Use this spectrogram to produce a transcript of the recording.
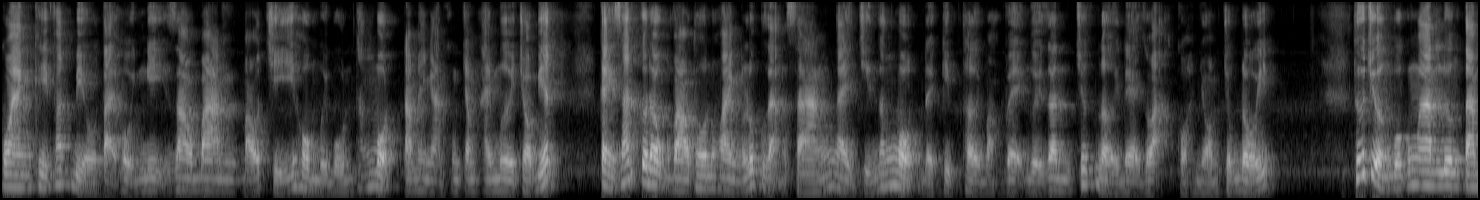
Quang khi phát biểu tại hội nghị giao ban báo chí hôm 14 tháng 1 năm 2020 cho biết, cảnh sát cơ động vào thôn Hoành lúc rạng sáng ngày 9 tháng 1 để kịp thời bảo vệ người dân trước lời đe dọa của nhóm chống đối. Thứ trưởng Bộ Công an Lương Tam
